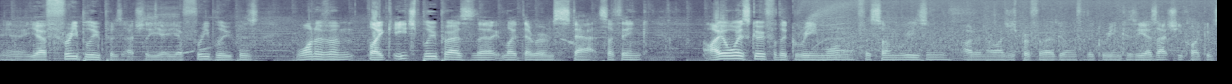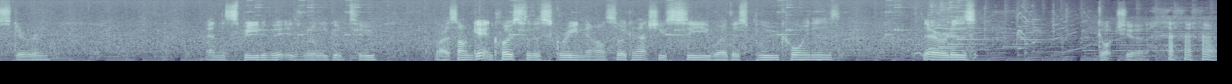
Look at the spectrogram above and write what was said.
Yeah, you have three bloopers actually. Yeah, you have three bloopers. One of them, like each blooper has their like their own stats. I think. I always go for the green one for some reason. I don't know. I just prefer going for the green because he has actually quite good steering, and the speed of it is really good too. Right, so I'm getting close to the screen now, so I can actually see where this blue coin is. There it is. Gotcha.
